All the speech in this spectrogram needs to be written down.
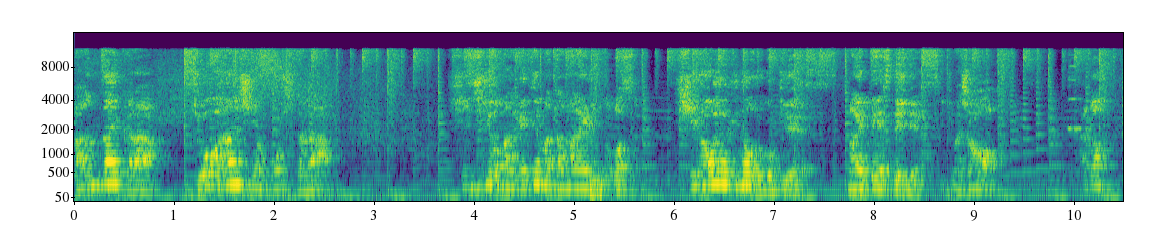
万歳から上半身を起こしたら肘を曲げてまた前に伸ばす。平泳ぎの動きです。マイペースでいいです。いきましょう。あと。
